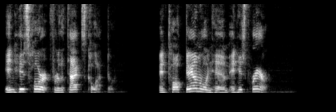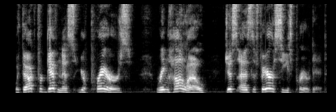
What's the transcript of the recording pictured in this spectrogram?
in his heart for the tax collector and talked down on him in his prayer. Without forgiveness, your prayers ring hollow just as the Pharisees' prayer did.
